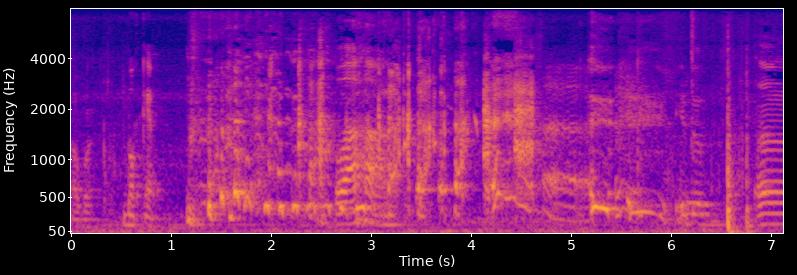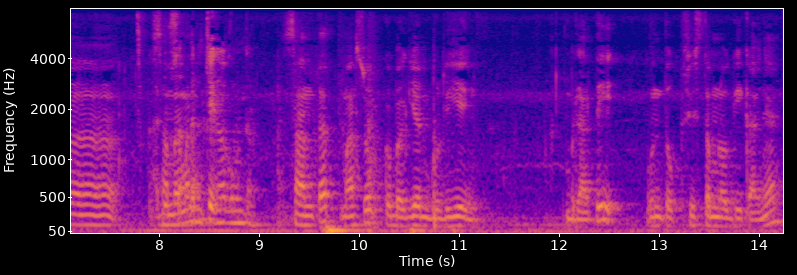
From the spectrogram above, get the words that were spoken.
Apa? Bokep. Wah. Itu eh sampai mana? kencing aku bentar. Santet masuk ke bagian bullying. Berarti untuk sistem logikanya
